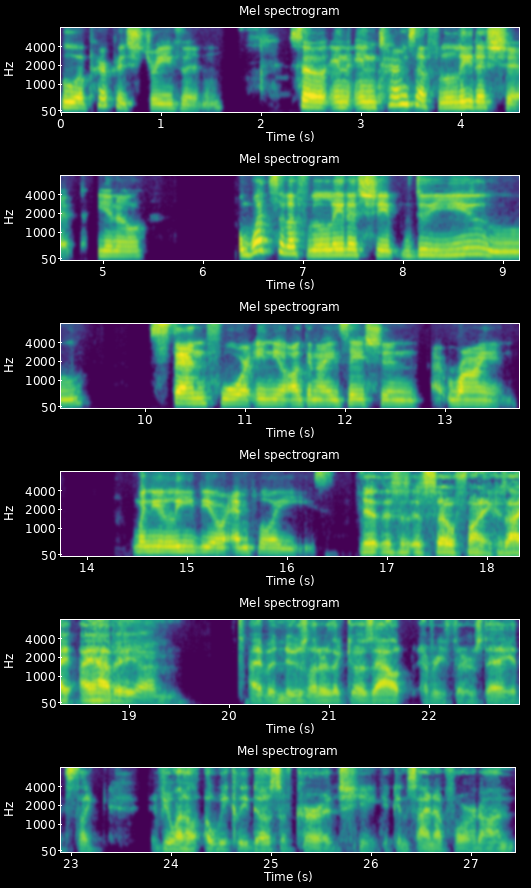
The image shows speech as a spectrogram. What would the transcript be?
who are purpose driven. So in, in terms of leadership, you know, what sort of leadership do you stand for in your organization, Ryan? when you lead your employees? Yeah, this is it's so funny because I I have a um I have a newsletter that goes out every Thursday. It's like if you want a, a weekly dose of courage, you, you can sign up for it on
